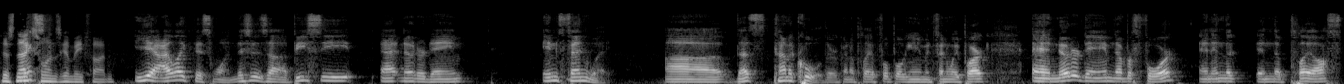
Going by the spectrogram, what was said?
This next, Next- one's gonna be fun. Yeah, I like this one. This is uh, BC at Notre Dame in Fenway. Uh, that's kind of cool. They're going to play a football game in Fenway Park, and Notre Dame, number four, and in the in the playoff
